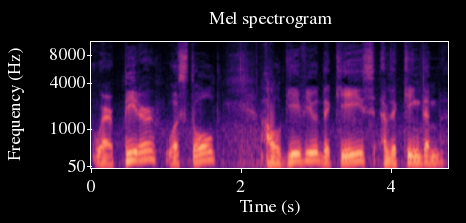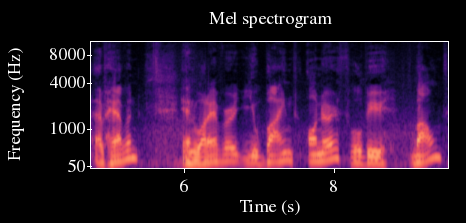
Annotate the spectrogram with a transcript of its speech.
where Peter was told, I will give you the keys of the kingdom of heaven and whatever you bind on earth will be bound,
